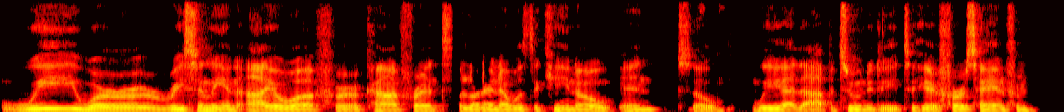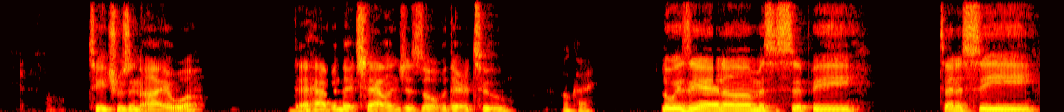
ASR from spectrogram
We were recently in Iowa for a conference. Lorena was the keynote. And so we had the opportunity to hear firsthand from teachers in Iowa. They're having their challenges over there too. Okay. Louisiana, Mississippi, Tennessee.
